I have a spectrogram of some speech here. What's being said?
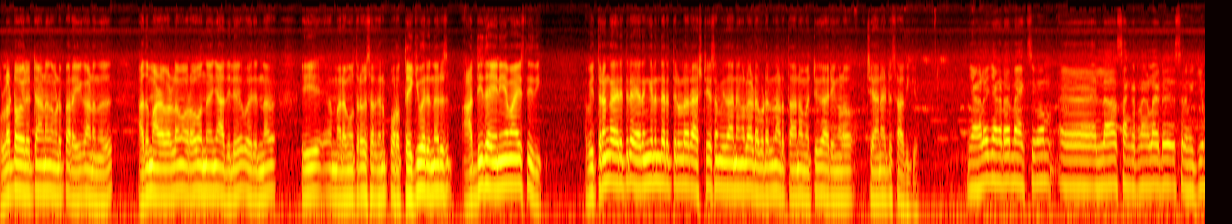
ഉള്ള ടോയ്ലറ്റാണ് നമ്മുടെ പിറകെ കാണുന്നത്. അത് മഴവെള്ളം ഉറവ് വന്നു കഴിഞ്ഞാൽ അതിൽ വരുന്ന ഈ മലമൂത്ര വിസർജനം പുറത്തേക്ക് വരുന്ന ഒരു അതിദയനീയമായ സ്ഥിതി. അപ്പോൾ ഇത്തരം കാര്യത്തിൽ ഏതെങ്കിലും തരത്തിലുള്ള രാഷ്ട്രീയ സംവിധാനങ്ങളോ ഇടപെടൽ നടത്താനോ മറ്റു കാര്യങ്ങളോ ചെയ്യാനായിട്ട് സാധിക്കും ഞങ്ങൾ ഞങ്ങളുടെ മാക്സിമം എല്ലാ സംഘടനകളായിട്ട് ശ്രമിക്കും.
